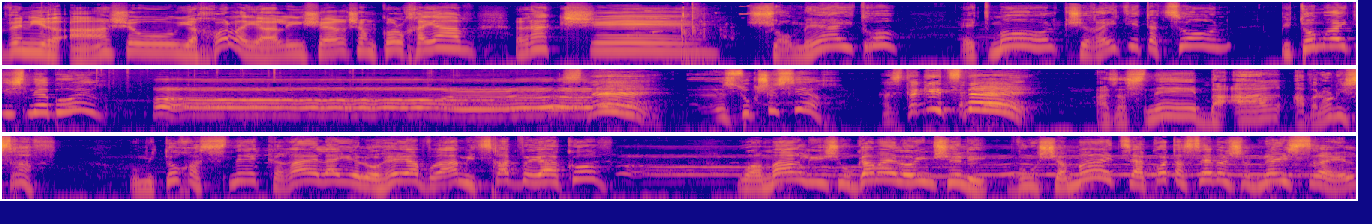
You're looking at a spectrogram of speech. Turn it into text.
ונראה שהוא יכול היה להישאר שם כל חייו, רק ש... שומע יתרו? אתמול, כשראיתי את הצאן, פתאום ראיתי סנה בוער. סנה! סוג של שיח. אז תגיד סנה! אז הסנה בער, אבל לא נשרף. ומתוך הסנה קרא אליי אלוהי אברהם, יצחק ויעקב. הוא אמר לי שהוא גם האלוהים שלי, והוא שמע את צעקות הסבל של בני ישראל,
